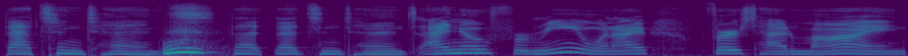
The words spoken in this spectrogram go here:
that's intense. that that's intense. I know for me when I first had mine,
